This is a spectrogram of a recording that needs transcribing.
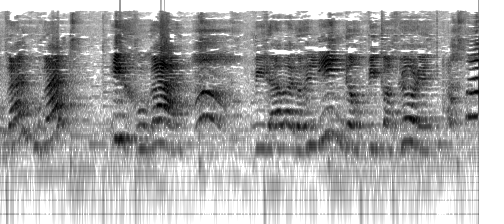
jugar, jugar y jugar. ¡Ah! Miraba los lindos picaflores. ¡Qué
